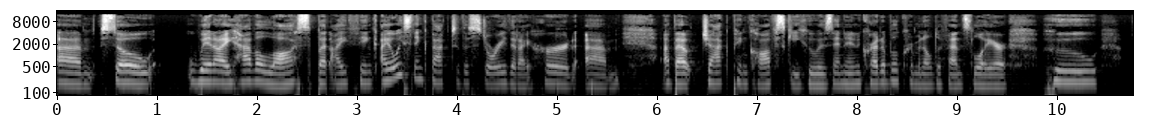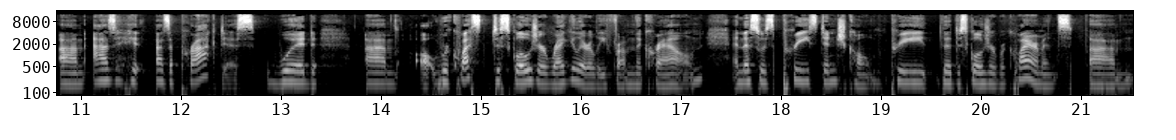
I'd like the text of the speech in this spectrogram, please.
Um, so when I have a loss, but I think I always think back to the story that I heard um, about Jack Pinkofsky, who is an incredible criminal defense lawyer, who, um, as a, as a practice, would um, request disclosure regularly from the Crown, and this was pre Stinchcombe, pre the disclosure requirements. Um,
